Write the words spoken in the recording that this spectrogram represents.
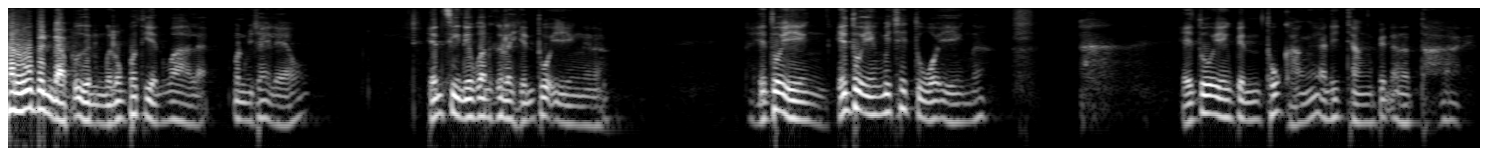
ถ้ารู้เป็นแบบอื่นเหมือนหลวงพ่อเทียนว่าแหละ มันไม่ใช่แล้ว เห็นสิ่งเดียวกันคืออะไรเห็นตัวเองเนี่ยนะเห็นตัวเอง เห็นตัวเองไม่ใช่ตัวเองนะ เห็นตัวเองเป็นทุกขังอนิจจังเป็นอนัตตาเนี่ย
